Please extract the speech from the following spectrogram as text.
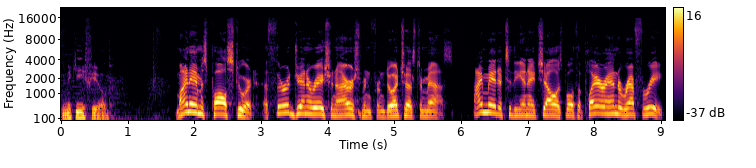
Nicci Field. My name is Paul Stewart, a third generation Irishman from Dorchester, Mass. I made it to the NHL as both a player and a referee.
